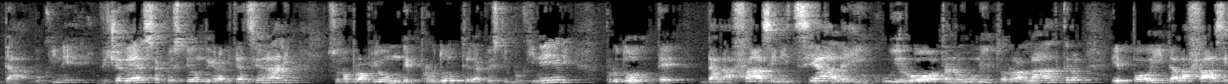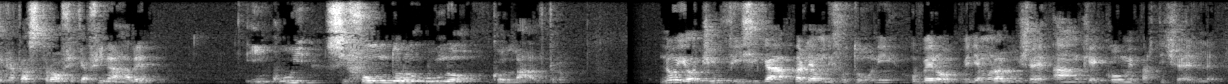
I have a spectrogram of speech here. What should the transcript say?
da buchi neri. Viceversa, queste onde gravitazionali sono proprio onde prodotte da questi buchi neri, prodotte dalla fase iniziale in cui ruotano uno intorno all'altro e poi dalla fase catastrofica finale in cui si fondono uno con l'altro. Noi oggi in fisica parliamo di fotoni, ovvero vediamo la luce anche come particelle.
